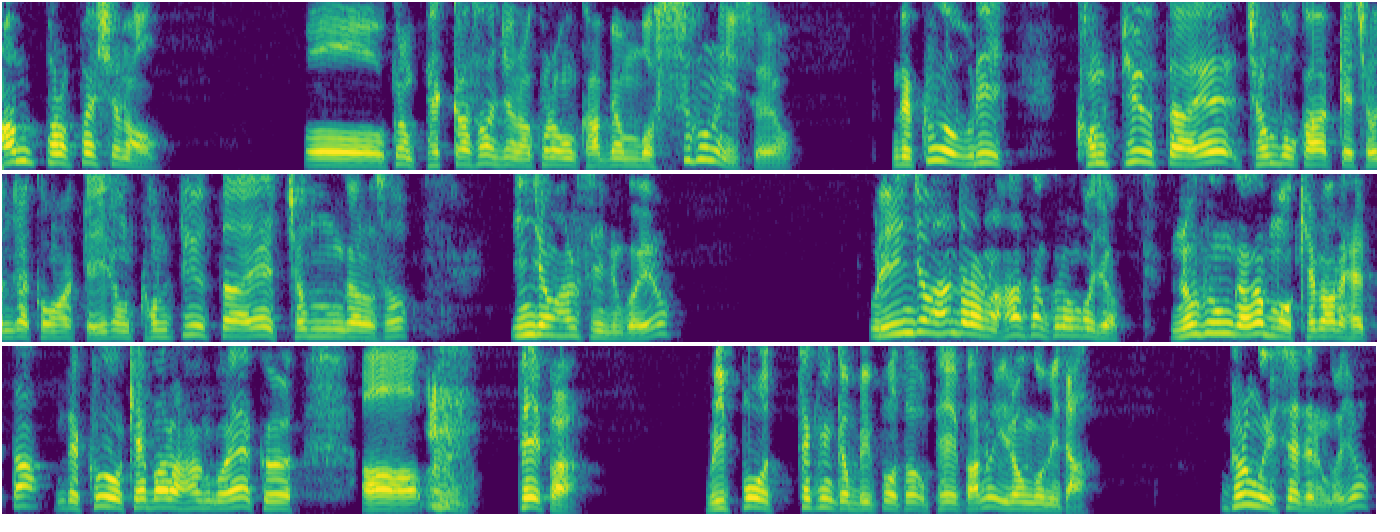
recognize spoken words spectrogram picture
unprofessional, 어, 그런 백과사전이나 그런 거 가면 뭐 쓰고는 있어요. 근데 그거 우리 컴퓨터의 정보과학회, 전자공학회 이런 컴퓨터의 전문가로서 인정할 수 있는 거예요? 우리 인정한다는 항상 그런 거죠. 누군가가 뭐 개발을 했다? 근데 그거 개발을 한 거에 그, 어, paper, report, technical report paper는 이런 겁니다. 그런 거 있어야 되는 거죠.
